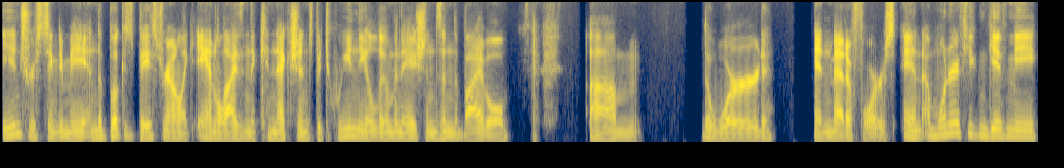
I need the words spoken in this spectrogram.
interesting to me. And the book is based around like analyzing the connections between the illuminations in the Bible, um, the word, and metaphors. And I'm wondering if you can give me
